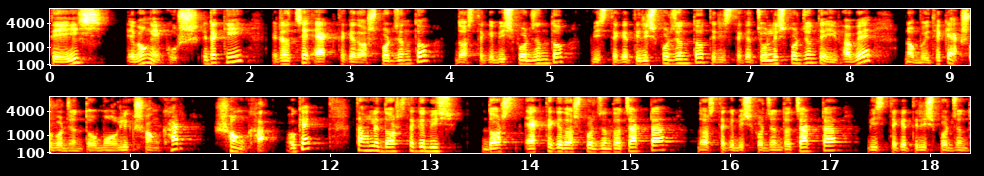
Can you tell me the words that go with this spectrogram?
তেইশ এবং একুশ। এটা কি? এটা হচ্ছে এক থেকে দশ পর্যন্ত, দশ থেকে বিশ পর্যন্ত, বিশ থেকে তিরিশ পর্যন্ত, তিরিশ থেকে চল্লিশ পর্যন্ত, এইভাবে নব্বই থেকে একশো পর্যন্ত মৌলিক সংখ্যার সংখ্যা ওকে তাহলে দশ থেকে বিশ, দশ, এক থেকে দশ পর্যন্ত চারটা দশ থেকে বিশ পর্যন্ত চারটা, বিশ থেকে তিরিশ পর্যন্ত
